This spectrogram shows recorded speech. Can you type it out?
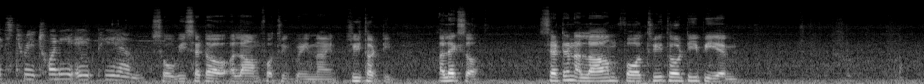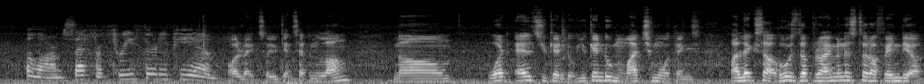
It's 3:28 p.m. So we set a alarm for 3:29, 3:30. Alexa, set an alarm for 3:30 p.m. Alarm set for 3:30 p.m. all right so you can set an alarm now what else you can do you can do much more things alexa who's the prime minister of india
